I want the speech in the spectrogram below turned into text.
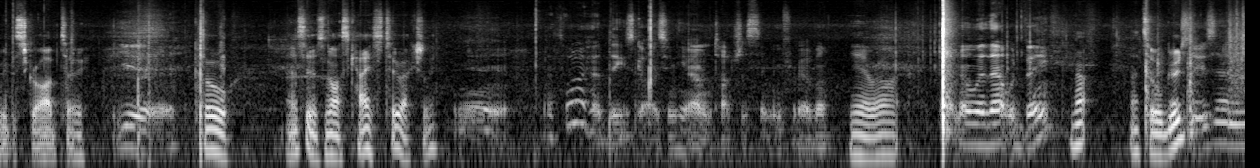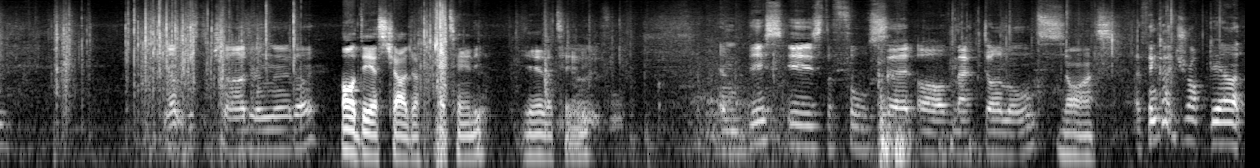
with the scribe too. Yeah. Cool. That's a nice case too, actually. Yeah. I thought I had these guys in here. I haven't touched this thing in forever. Yeah, right. Don't know where that would be. No, that's all good. So is that in... Nope, just a charger in there though. Oh, DS charger. That's handy. Yeah, that's handy. Beautiful. And this is the full set of McDonald's. Nice. I think I dropped out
